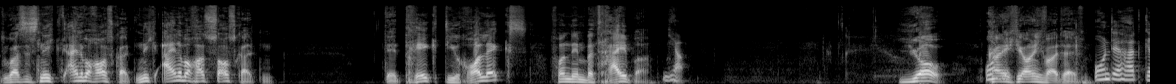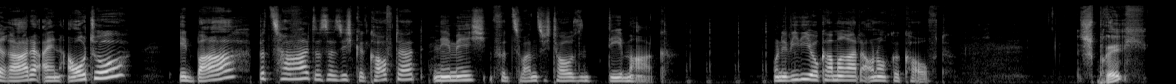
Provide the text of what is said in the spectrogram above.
Du hast es nicht eine Woche ausgehalten. Nicht eine Woche hast du es ausgehalten. Der trägt die Rolex von dem Betreiber. Ja. Yo. Kann Und- ich dir auch nicht weiterhelfen. Und er hat gerade ein Auto in Bar bezahlt, das er sich gekauft hat, nämlich für 20.000 D-Mark. Und eine Videokamera hat er auch noch gekauft. Sprich,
